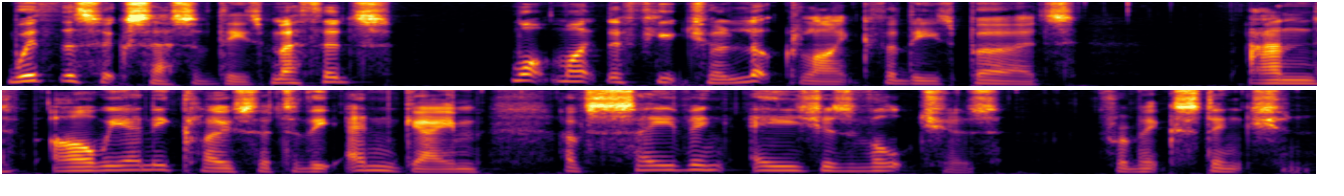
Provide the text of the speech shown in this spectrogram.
With the success of these methods, what might the future look like for these birds? And are we any closer to the end game of saving Asia's vultures from extinction?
